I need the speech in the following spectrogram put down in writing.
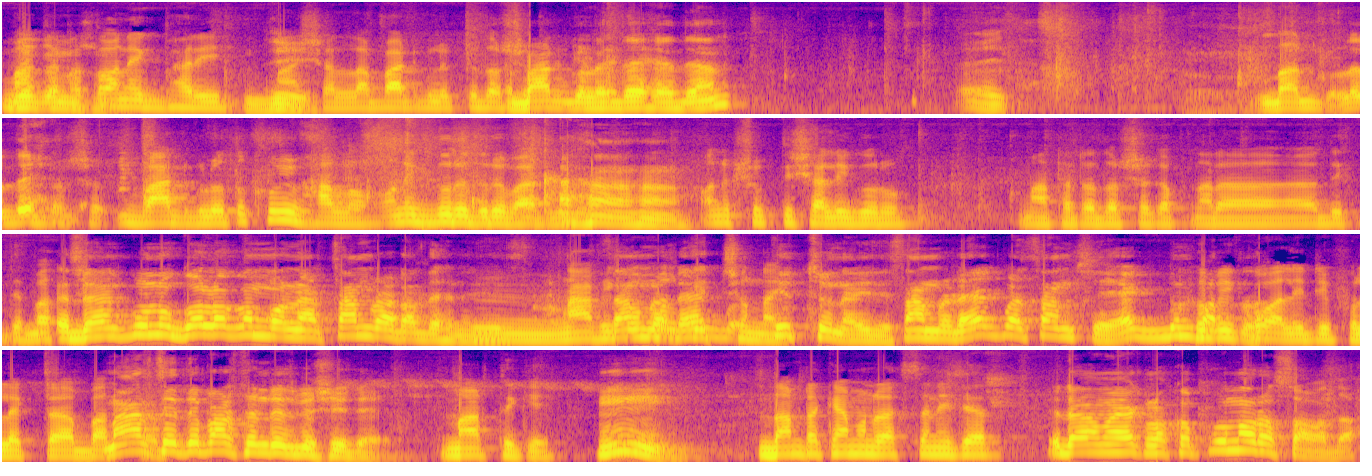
মাথাটা তো অনেক ভারী। জি। মাশাল্লাহ বাটগুলো একটু দর্শক বাটগুলো দেখে দেন। এই বাটগুলো দেখে বাটগুলো তো খুবই ভালো। অনেক দূরে দূরে বাটগুলো হ্যাঁ হ্যাঁ। অনেক শক্তিশালী গরু। মাথাটা দর্শক আপনারা দেখতে পাচ্ছেন। দেখেন কোনো গলা কম্বল না চামড়াটা দেখেন নাভি কম্বল কিচ্ছু নাই। কিচ্ছু নাই এই যে চামড়াটা একবার চামছে একদম খুবই। কোয়ালিটিফুল একটা বাচ্চা। মার চেতে পার্সেন্টেজ বেশি দেয় মার থেকে? হুম। দামটা কেমন রাখছেন এটার? এটা আমার এক লক্ষ পনেরো চাওয়া দাও।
